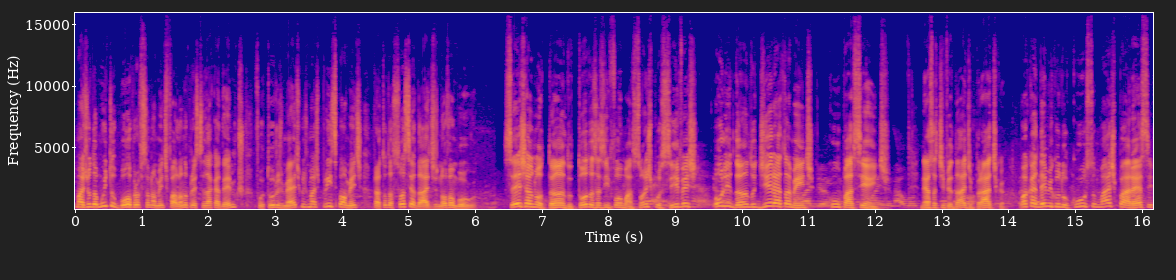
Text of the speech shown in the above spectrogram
Uma ajuda muito boa profissionalmente falando para esses acadêmicos, futuros médicos, mas principalmente para toda a sociedade de Novo Hamburgo. Seja anotando todas as informações possíveis ou lidando diretamente com o paciente. Nessa atividade prática, o acadêmico do curso mais parece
